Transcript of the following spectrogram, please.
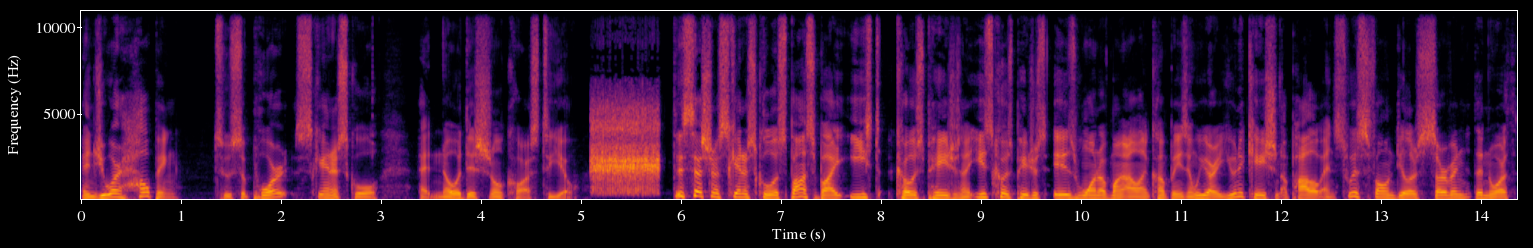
and you are helping to support Scanner School at no additional cost to you. This session of Scanner School is sponsored by East Coast Pagers. Now, East Coast Pagers is one of my online companies, and we are a Unication, Apollo, and Swissphone dealers serving the North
